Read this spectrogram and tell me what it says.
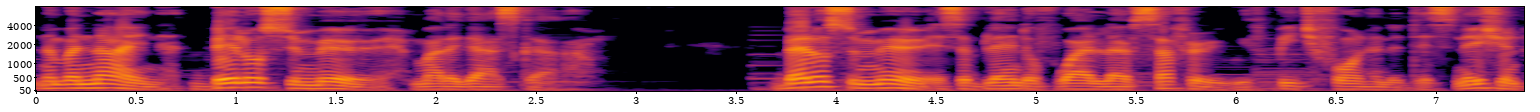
Number 9. Belo-sur-Mer, Madagascar Belo-sur-Mer is a blend of wildlife safari with beach fun and a destination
